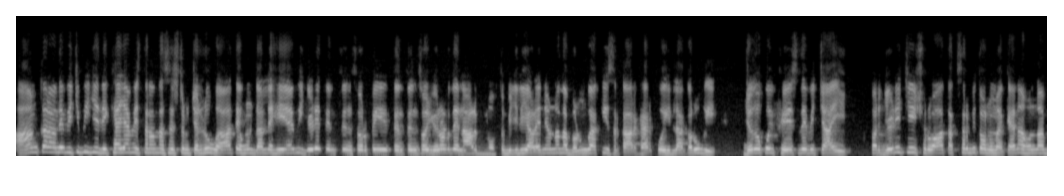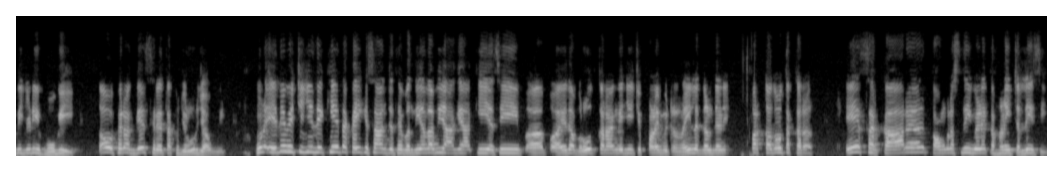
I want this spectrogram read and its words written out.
ਆਮ ਘਰਾਂ ਦੇ ਵਿੱਚ ਵੀ ਜੇ ਦੇਖਿਆ ਜਾਵੇ ਇਸ ਤਰ੍ਹਾਂ ਦਾ ਸਿਸਟਮ ਚੱਲੂਗਾ ਤੇ ਹੁਣ ਗੱਲ ਇਹ ਹੈ ਵੀ ਜਿਹੜੇ 3-300 ਰੁਪਏ 3-300 ਯੂਨਿਟ ਦੇ ਨਾਲ ਮੁਫਤ ਬਿਜਲੀ ਵਾਲੇ ਨੇ, ਉਹਨਾਂ ਦਾ ਬਣੂਗਾ ਕੀ? ਸਰਕਾਰ ਖੈਰ ਕੋਈ ਹਿੱਲਾ ਕਰੂਗੀ। ਜਦੋਂ ਕੋਈ ਫੇਸ ਦੇ ਵਿੱਚ ਆਈ, ਪਰ ਜਿਹੜੀ ਚੀਜ਼ ਸ਼ੁਰੂਆਤ ਅਕਸਰ ਵੀ ਤੁਹਾਨੂੰ ਮੈਂ ਕਹਿਣਾ ਹੁੰਦਾ ਵੀ ਜਿਹੜੀ ਹੋਗੀ ਤਾਂ ਉਹ ਫਿਰ ਅੱਗੇ ਸਿਰੇ ਤੱਕ ਜ਼ਰੂਰ ਜਾਊਗੀ। ਹੁਣ ਇਹਦੇ ਵਿੱਚ ਜੇ ਦੇਖੀਏ ਤਾਂ ਕਈ ਕਿਸਾਨ ਜਥੇਬੰਦੀਆਂ ਦਾ ਵੀ ਆ ਗਿਆ ਕਿ ਅਸੀਂ ਇਹਦਾ ਵਿਰੋਧ ਕਰਾਂਗੇ ਜੀ, ਚਿੱਪ ਵਾਲੇ ਮੀਟਰ ਨਹੀਂ ਲੱਗਣ ਦੇਣੇ। ਪਰ ਕਦੋਂ ਤੱਕ ਇਹ ਸਰਕਾਰ ਕਾਂਗਰਸ ਦੀ ਵੇਲੇ ਕਹਾਣੀ ਚੱਲੀ ਸੀ।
